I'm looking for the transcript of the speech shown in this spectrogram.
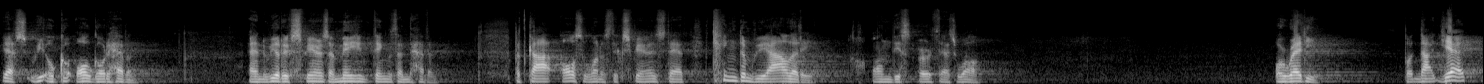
Yes, we all go, to heaven and we'll experience amazing things in heaven. But God also wants us to experience that kingdom reality on this earth as well. Already, but not yet,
